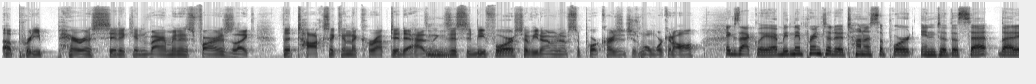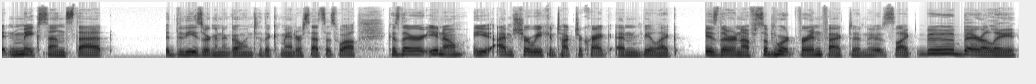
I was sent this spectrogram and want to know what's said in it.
a pretty parasitic environment as far as like the toxic and the corrupted. It Mm-hmm. hasn't existed before, so if you don't have enough support cards, it just won't work at all. Exactly. I mean, they printed a ton of support into the set that it makes sense that these are going to go into the commander sets as well because they're, you know, I'm sure we can talk to Craig and be like, is there enough support for infect? And it's like, "Uh, barely.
